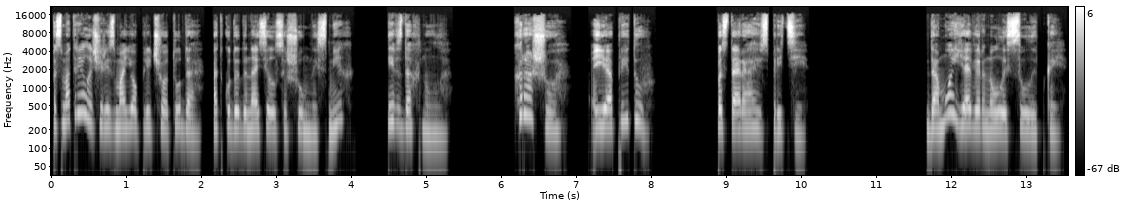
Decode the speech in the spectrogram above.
Посмотрела через мое плечо туда, откуда доносился шумный смех, и вздохнула. «Хорошо, я приду. Постараюсь прийти». Домой я вернулась с улыбкой.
